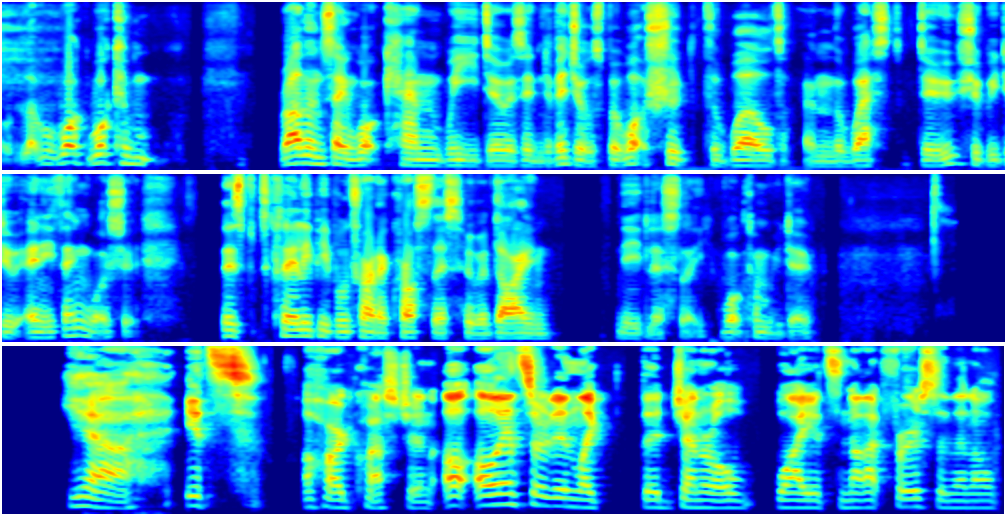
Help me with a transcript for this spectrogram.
what what can rather than saying what can we do as individuals, but what should the world and the West do? Should we do anything? What should there's clearly people trying to cross this who are dying needlessly. What can we do? Yeah, it's a hard question. I'll I'll answer it in like the general why it's not first, and then I'll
